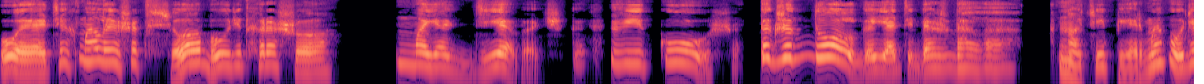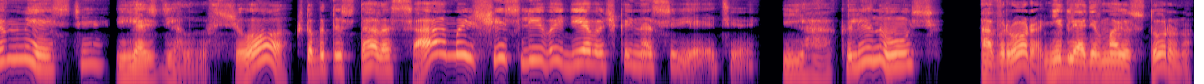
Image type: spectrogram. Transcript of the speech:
у этих малышек все будет хорошо. Моя девочка, Викуша, как же долго я тебя ждала. Но теперь мы будем вместе, и я сделаю все, чтобы ты стала самой счастливой девочкой на свете. Я клянусь. Аврора, не глядя в мою сторону,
